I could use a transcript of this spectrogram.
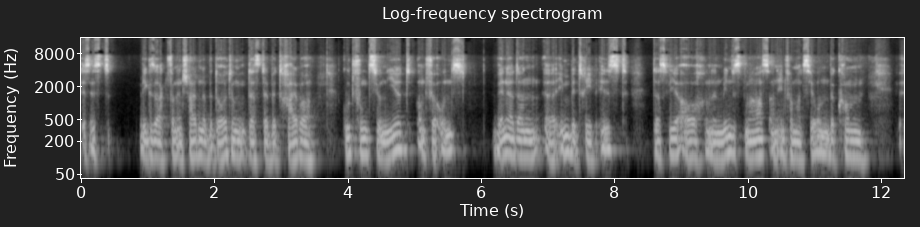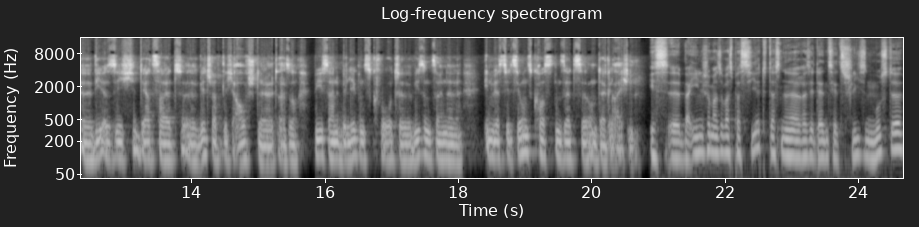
Es ist, wie gesagt, von entscheidender Bedeutung, dass der Betreiber gut funktioniert und für uns, wenn er dann äh, im Betrieb ist, dass wir auch ein Mindestmaß an Informationen bekommen, äh, wie er sich derzeit äh, wirtschaftlich aufstellt. Also wie ist seine Belegungsquote, wie sind seine Investitionskostensätze und dergleichen. Ist äh, bei Ihnen schon mal sowas passiert, dass eine Residenz jetzt schließen musste,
